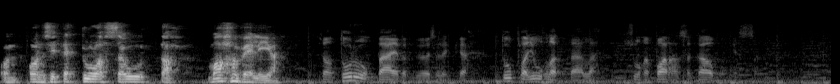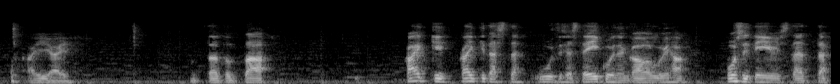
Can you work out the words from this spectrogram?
on, on sitten tulossa uutta Mahvelia. Se on Turun päivä myös, eli tuplajuhlat täällä Suomen parhaassa kaupungissa. Ai ai. Mutta tota, kaikki, kaikki tästä uutisesta ei kuitenkaan ollut ihan positiivista, että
